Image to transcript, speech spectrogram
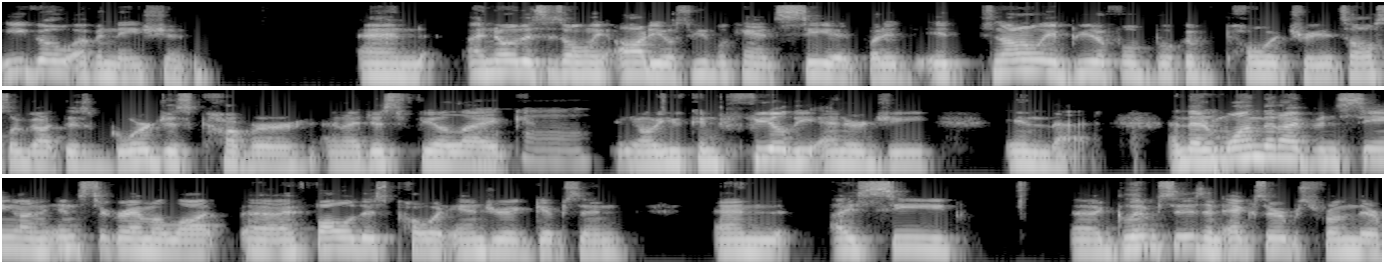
Ego of a Nation. And I know this is only audio, so people can't see it, but it, it's not only a beautiful book of poetry, it's also got this gorgeous cover. And I just feel like, mm-hmm. you know, you can feel the energy in that. And then one that I've been seeing on Instagram a lot, uh, I follow this poet, Andrea Gibson, and I see uh, glimpses and excerpts from their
